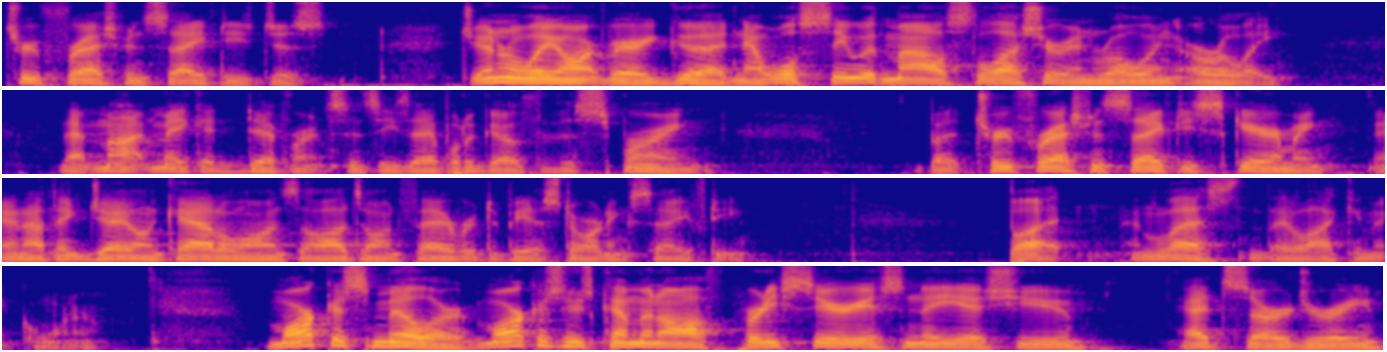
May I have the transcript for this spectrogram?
true freshman safety is just generally aren't very good. Now, we'll see with Myles Slusher enrolling early. That might make a difference since he's able to go through the spring. But true freshman safeties scare me, and I think Jalen Catalon's odds on favorite to be a starting safety. But unless they like him at corner. Marcus Miller. Marcus, who's coming off pretty serious knee issue, had surgery.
